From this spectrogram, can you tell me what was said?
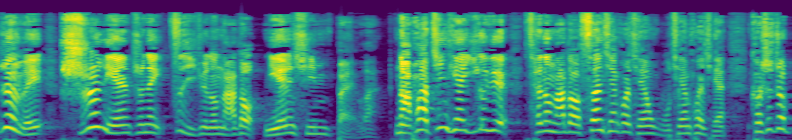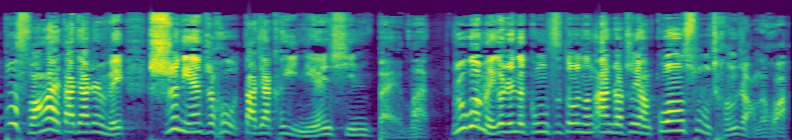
认为，十年之内自己就能拿到年薪百万，哪怕今天一个月才能拿到三千块钱、五千块钱，可是这不妨碍大家认为，十年之后大家可以年薪百万。如果每个人的工资都能按照这样光速成长的话，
